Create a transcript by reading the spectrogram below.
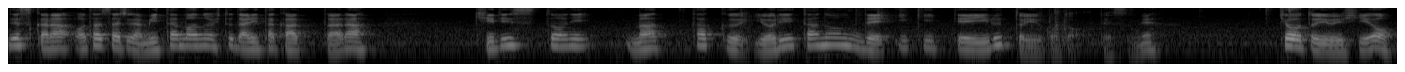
ですから私たちが御霊の人でありたかったらキリストに全くより頼んで生きているということですね。今日という日を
